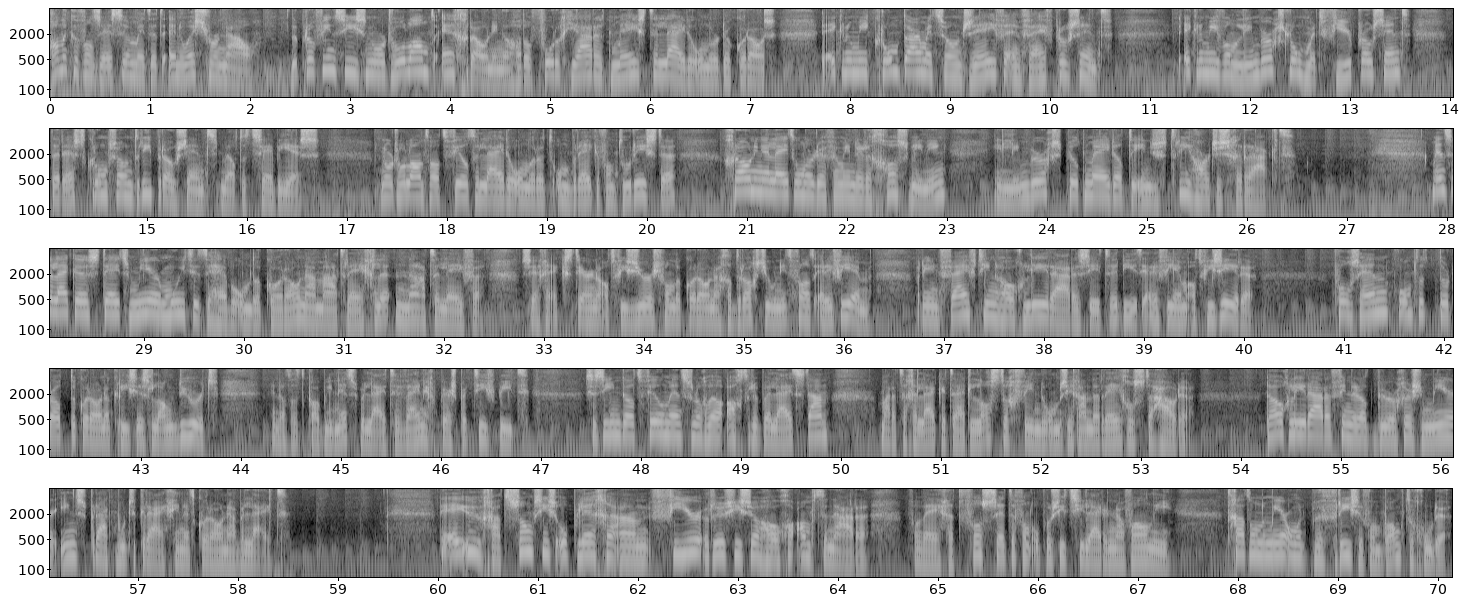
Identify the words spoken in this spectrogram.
Hanneke van Zessen met het NOS-journaal. De provincies Noord-Holland en Groningen hadden vorig jaar het meest te lijden onder de corona. De economie kromp daar met zo'n 7 en 5 procent. De economie van Limburg slonk met 4 procent. De rest kromp zo'n 3 procent, meldt het CBS. Noord-Holland had veel te lijden onder het ontbreken van toeristen. Groningen leed onder de verminderde gaswinning. In Limburg speelt mee dat de industrie hard is geraakt. Mensen lijken steeds meer moeite te hebben om de coronamaatregelen na te leven, zeggen externe adviseurs van de coronagedragsunit van het RIVM, waarin 15 hoogleraren zitten die het RIVM adviseren. Volgens hen komt het doordat de coronacrisis lang duurt en dat het kabinetsbeleid te weinig perspectief biedt. Ze zien dat veel mensen nog wel achter het beleid staan, maar het tegelijkertijd lastig vinden om zich aan de regels te houden. De hoogleraren vinden dat burgers meer inspraak moeten krijgen in het coronabeleid. De EU gaat sancties opleggen aan vier Russische hoge ambtenaren... vanwege het vastzetten van oppositieleider Navalny. Het gaat onder meer om het bevriezen van banktegoeden.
